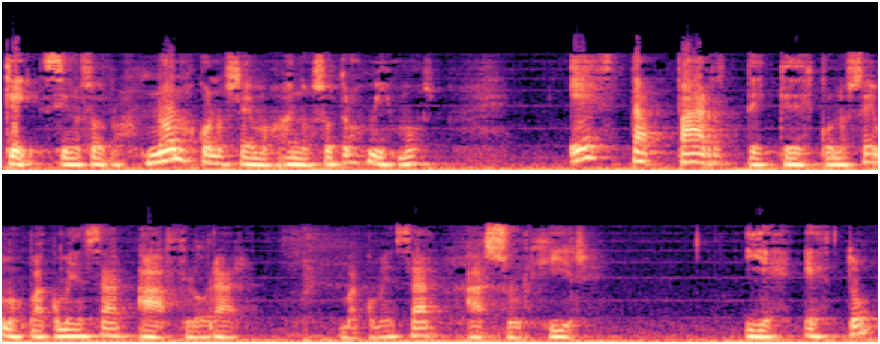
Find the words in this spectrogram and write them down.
que si nosotros no nos conocemos a nosotros mismos esta parte que desconocemos va a comenzar a aflorar, va a comenzar a surgir. Y es esto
